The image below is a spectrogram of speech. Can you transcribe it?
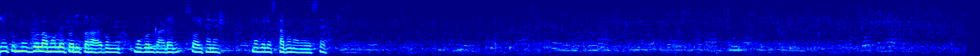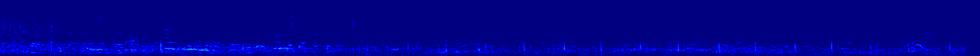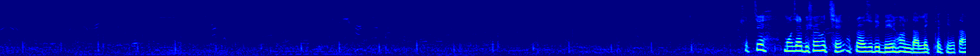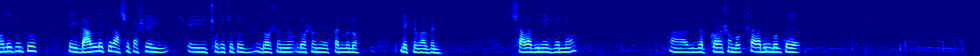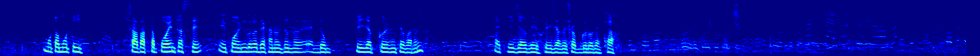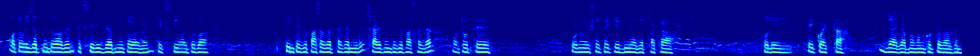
যেহেতু মুঘল আমলে তৈরি করা এবং মুঘল গার্ডেন সো এখানে মুঘল স্থাপনা রয়েছে। সবচেয়ে মজার বিষয় হচ্ছে, আপনারা যদি বের হন ডাল লেক থেকে, তাহলে কিন্তু এই ডাল লেকের আশেপাশেই এই ছোট ছোট দর্শনীয় দর্শনীয় স্থানগুলো দেখতে পারবেন। সারা দিনের জন্য রিজার্ভ করা সম্ভব। সারাদিন বলতে মোটামুটি সাত আটটা পয়েন্ট আছে। এই পয়েন্টগুলো দেখানোর জন্য একদম রিজার্ভ করে নিতে পারেন। এক রিজার্ভে হয়ে যাবে সবগুলো দেখা। অটো রিজার্ভ নিতে পারবেন, ট্যাক্সি রিজার্ভ নিতে পারবেন। ট্যাক্সি হয়তো বা তিন থেকে পাঁচ হাজার টাকা নেবে, সাড়ে তিন থেকে পাঁচ হাজার। অটোতে পনেরোশো থেকে দুই হাজার টাকা হলেই এই কয়েকটা জায়গা ভ্রমণ করতে পারবেন।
